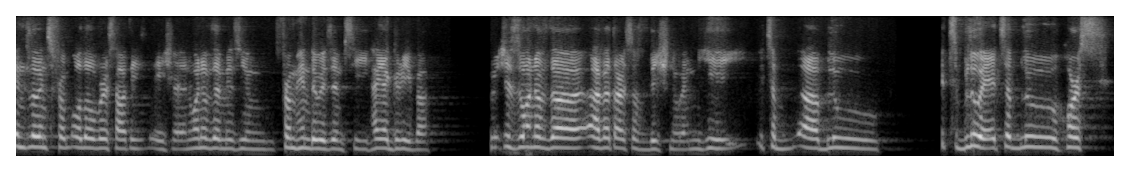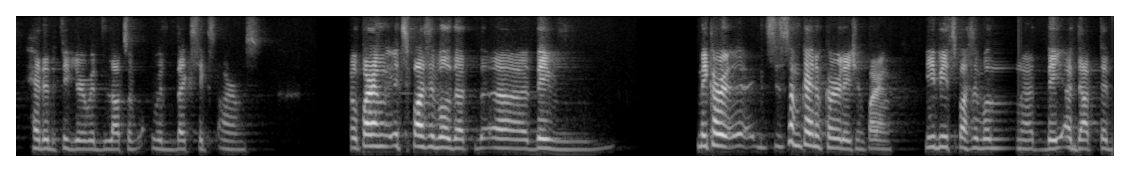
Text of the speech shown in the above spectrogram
influence from all over Southeast Asia, and one of them is yung from Hinduism, si Hayagriva, which is one of the avatars of Vishnu, and he it's a blue, it's blue. eh, It's a blue horse-headed figure with lots of with like six arms. So parang it's possible that uh, they've make it's some kind of correlation. Parang maybe it's possible that they adapted,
